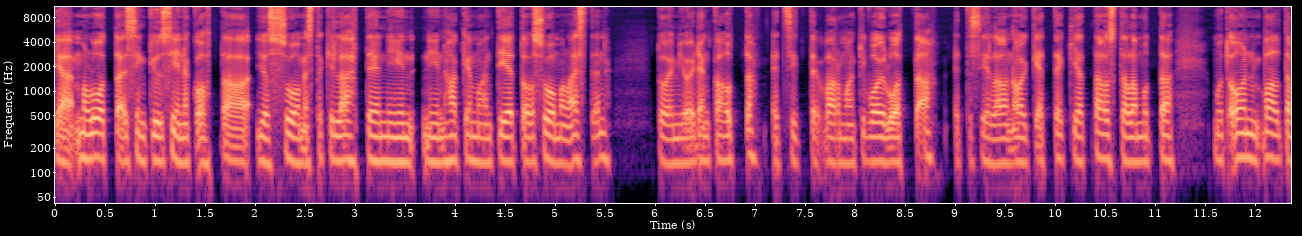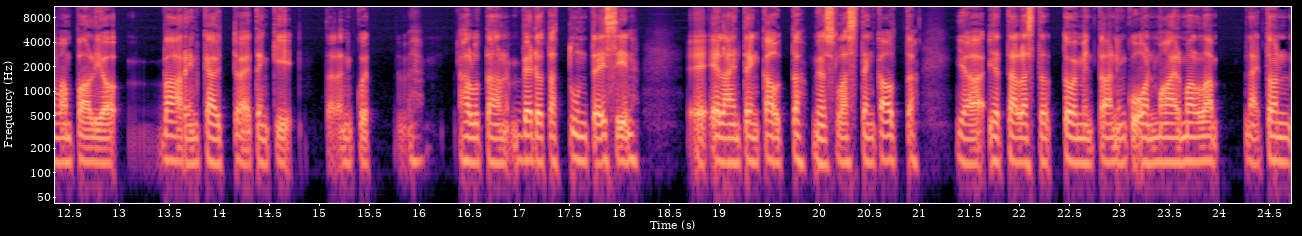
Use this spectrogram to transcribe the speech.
ja mä luottaisin kyllä siinä kohtaa, jos Suomestakin lähtee, niin, niin hakemaan tietoa suomalaisten toimijoiden kautta. Että sitten varmaankin voi luottaa, että siellä on oikeat tekijät taustalla, mutta, mutta on valtavan paljon väärinkäyttöä etenkin, niin kuin, että halutaan vedota tunteisiin – eläinten kautta, myös lasten kautta. Ja, ja tällaista toimintaa niin kuin on maailmalla. Näitä on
